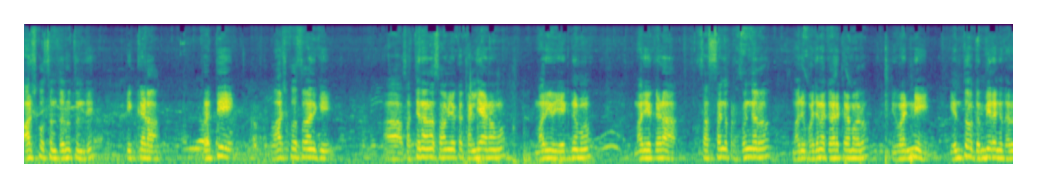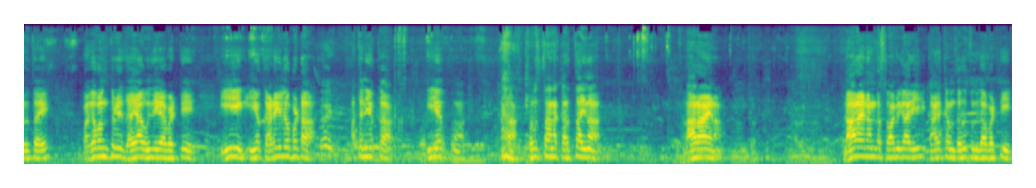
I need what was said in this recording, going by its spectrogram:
వార్షికోత్సవం జరుగుతుంది. ఇక్కడ ప్రతి వార్షికోత్సవానికి సత్యనారాయణ స్వామి యొక్క కళ్యాణము మరియు యజ్ఞము మరియు ఇక్కడ సత్సంగ ప్రసంగాలు మరియు భజన కార్యక్రమాలు ఇవన్నీ ఎంతో గంభీరంగా జరుగుతాయి. భగవంతుడి దయా ఉంది కాబట్టి ఈ ఈ యొక్క అడవి లోపల అతని యొక్క ఈ యొక్క సంస్థాన కర్త అయిన నారాయణ నారాయణానంద స్వామి గారి కార్యక్రమం జరుగుతుంది కాబట్టి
